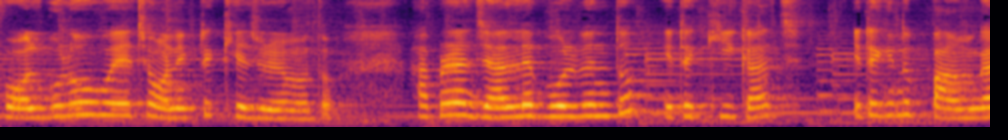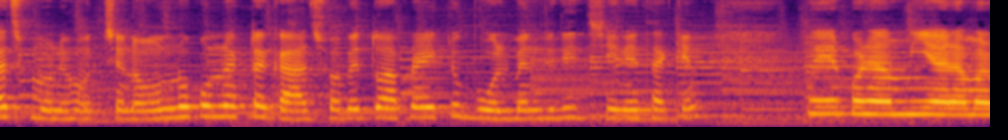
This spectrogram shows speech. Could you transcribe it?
ফলগুলোও হয়েছে অনেকটা খেজুরের মতো। আপনারা জানলে বলবেন তো, এটা কি গাছ? এটা কিন্তু পাম গাছ মনে হচ্ছে না, অন্য কোনো একটা গাছ হবে, তো আপনারা একটু বলবেন যদি জেনে থাকেন। তো এরপরে আমি আর আমার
